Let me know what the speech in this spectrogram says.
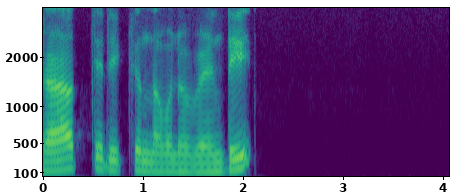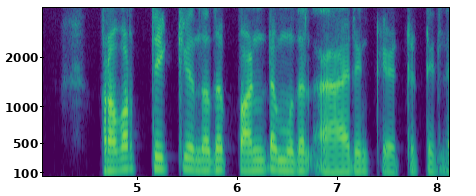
കാത്തിരിക്കുന്നവനു വേണ്ടി പ്രവർത്തിക്കുന്നത് പണ്ട് മുതൽ ആരും കേട്ടിട്ടില്ല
